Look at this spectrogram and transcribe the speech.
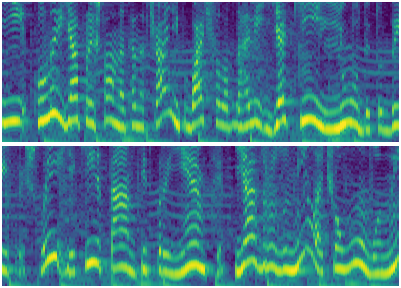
І коли я прийшла на це навчання і побачила взагалі, які люди туди прийшли, які там підприємці, я зрозуміла, чому вони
